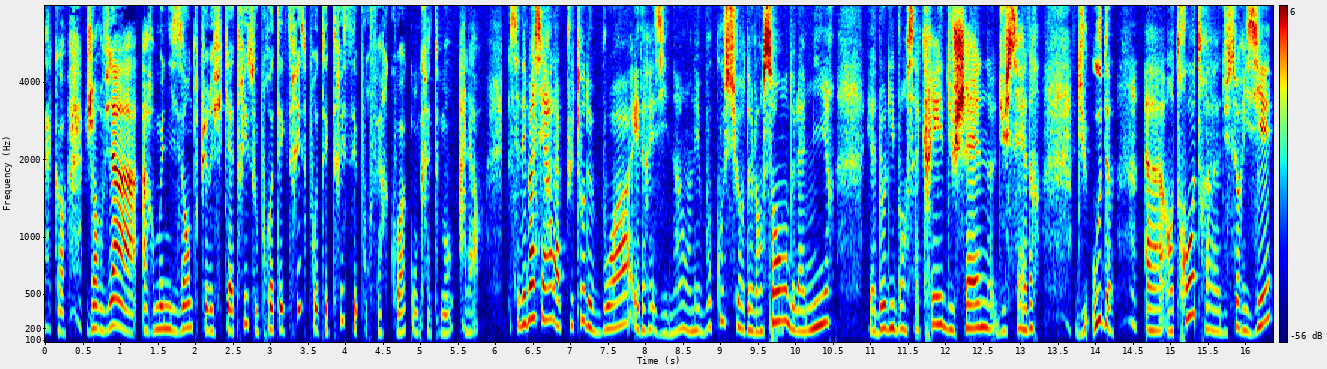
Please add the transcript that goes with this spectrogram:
D'accord. J'en reviens à harmonisante, purificatrice ou protectrice. Protectrice, c'est pour faire quoi concrètement? Alors, c'est des macérats là plutôt de bois et de résine. Hein. On est beaucoup sur de l'encens, de la myrrhe, il y a de l'oliban sacré, du chêne, du cèdre, du oud, euh, entre autres, euh, du cerisier.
